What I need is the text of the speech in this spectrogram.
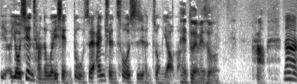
有有现场的危险度，所以安全措施很重要嘛。哎、对，没错。好，那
